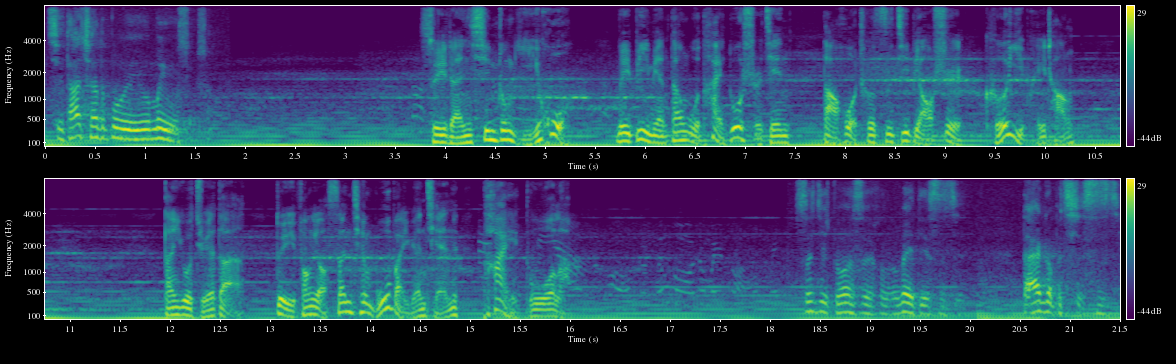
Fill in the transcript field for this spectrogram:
其他车的部位又没有损伤。虽然心中疑惑，为避免耽误太多时间，大货车司机表示可以赔偿，但又觉得对方要三千五百元钱太多了。司机主要是外地司机，耽搁不起司机，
